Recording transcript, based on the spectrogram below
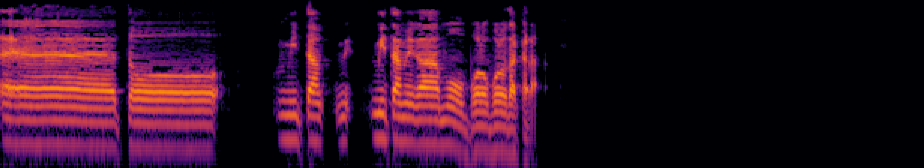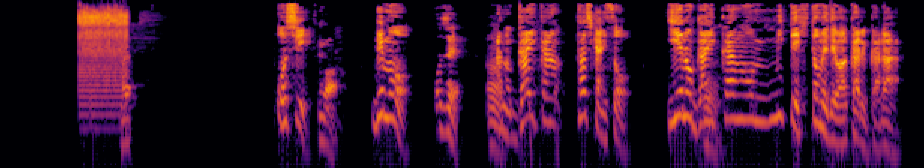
えーっと、見た、見見た目がもうボロボロだから。う惜しい。でも、欲しい。うん。あの、外観、確かにそう。家の外観を見て一目でわかるから、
